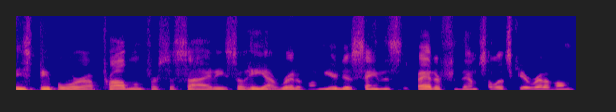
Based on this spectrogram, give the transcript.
these people were a problem for society, so he got rid of them. You're just saying this is better for them, so let's get rid of them.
